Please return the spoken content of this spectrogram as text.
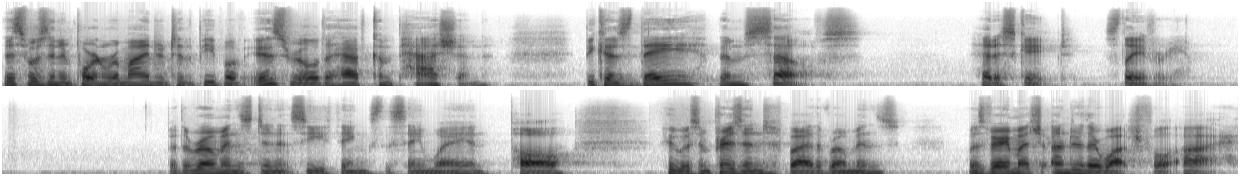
This was an important reminder to the people of Israel to have compassion because they themselves had escaped slavery. But the Romans didn't see things the same way, and Paul, who was imprisoned by the Romans, was very much under their watchful eye.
